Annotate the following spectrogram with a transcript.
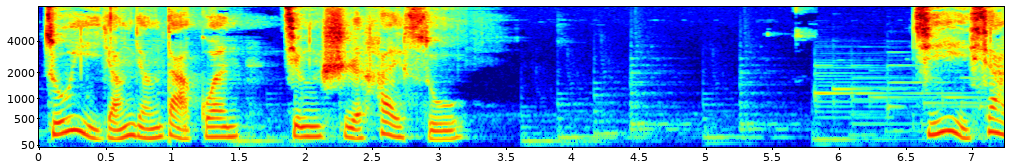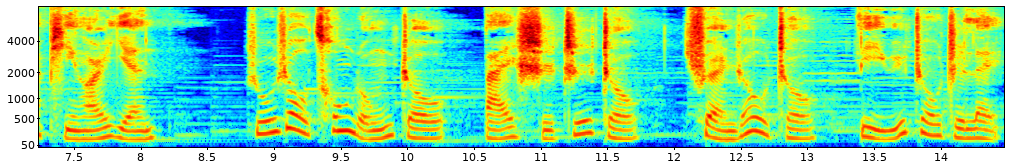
足以洋洋大观，惊世骇俗。即以下品而言，如肉苁蓉粥、白石枝粥、犬肉粥、鲤鱼粥之类。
